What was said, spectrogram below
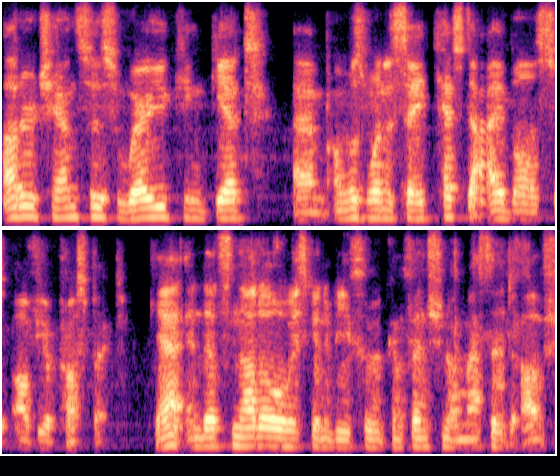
other chances where you can get, um, I almost want to say, catch the eyeballs of your prospect. Yeah, and that's not always going to be through a conventional method of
